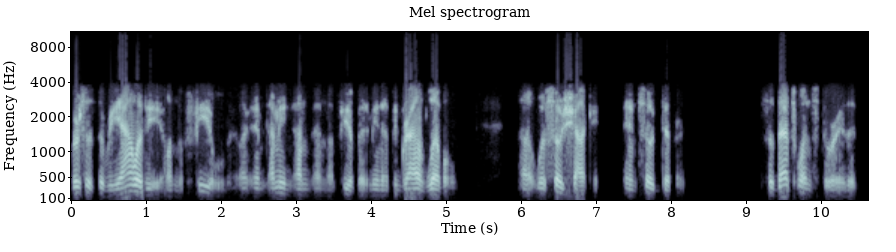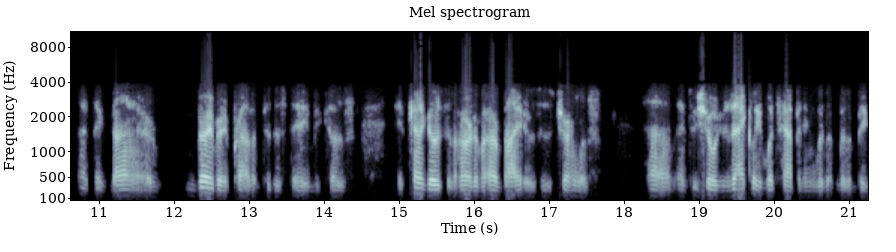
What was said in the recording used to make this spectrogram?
versus the reality on the field. I mean, on, on the field, but I mean at the ground level uh, was so shocking and so different. So that's one story that I think Don and I are very, very proud of to this day because it kind of goes to the heart of our values as journalists uh, and to show exactly what's happening with a, with a big,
